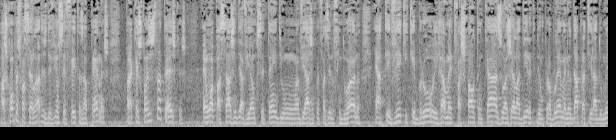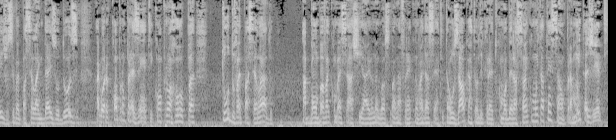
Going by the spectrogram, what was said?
As compras parceladas deviam ser feitas apenas para questões estratégicas. É uma passagem de avião que você tem, de uma viagem que vai fazer no fim do ano, é a TV que quebrou e realmente faz falta em casa, ou a geladeira que deu um problema e não dá para tirar do mês, você vai parcelar em 10 ou 12. Agora, compra um presente, compra uma roupa, tudo vai parcelado, a bomba vai começar a chiar e o negócio lá na frente não vai dar certo. Então, usar o cartão de crédito com moderação e com muita atenção. Para muita gente,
